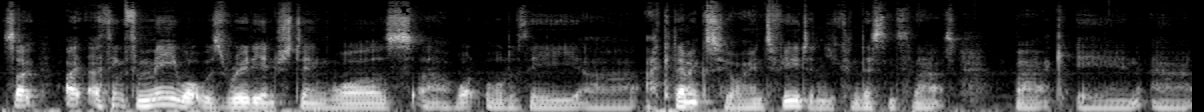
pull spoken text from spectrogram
So I, I, think for me, what was really interesting was uh, what all of the uh, academics who I interviewed, and you can listen to that back in uh,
